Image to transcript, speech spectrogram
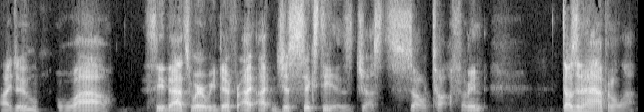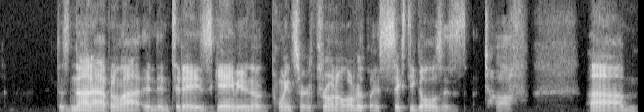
I do. Wow. See, that's where we differ. I, I just 60 is just so tough. I mean, doesn't happen a lot. Does not happen a lot in, in today's game, even though points are thrown all over the place. 60 goals is tough. Um,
